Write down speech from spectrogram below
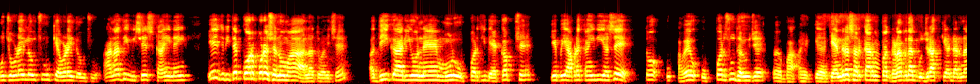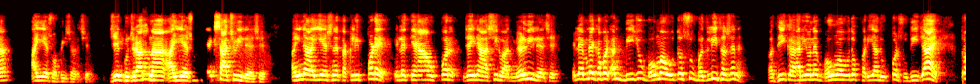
હું જોડાઈ લઉં છું હું કેવડાઈ દઉં છું. આનાથી વિશેષ કાંઈ નહીં. એ જ રીતે કોર્પોરેશનોમાં હાલત હોય છે. અધિકારીઓને મૂળ ઉપરથી બેકઅપ છે કે ભાઈ આપણે કંઈ બી હશે તો હવે ઉપર શું થયું છે? કેન્દ્ર સરકારમાં ઘણા બધા ગુજરાત કેડરના આઈએસ ઓફિસર છે. જે ગુજરાતના આઈએસ સાચવી લે છે. અહીંના આઈએએસ ને તકલીફ પડે એટલે ત્યાં ઉપર જઈને આશીર્વાદ મેળવી લે છે. એટલે એમને ખબર અને બીજું બહુમાં હું તો શું બદલી થશે ને? અધિકારીઓને બહુ તો ફરિયાદ ઉપર સુધી જાય તો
